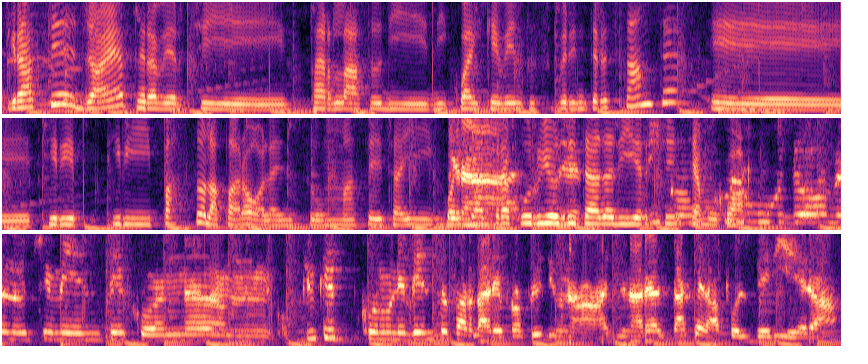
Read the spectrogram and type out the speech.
grazie Giaia per averci parlato di, di qualche evento super interessante e ti, ri- ti ripasso la parola insomma se hai qualche altra Grazie. curiosità da dirci Vi siamo qua. Concludo velocemente con, ehm, più che con un evento, parlare proprio di una, di una realtà che è la polveriera,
